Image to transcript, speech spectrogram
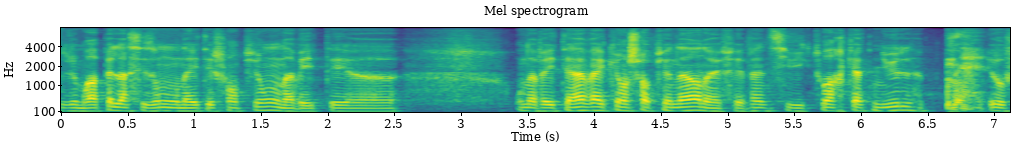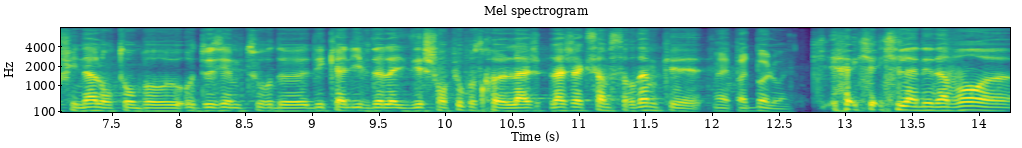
Je me rappelle la saison où on a été champion, on avait été, on avait été invaincu en championnat, on avait fait 26 victoires, 4 nuls. Et au final, on tombe au, au deuxième tour de- des qualifs de la Ligue des Champions contre l'Aj- l'Ajax Amsterdam, qui, est- Ouais, pas de bol, ouais. qui, qui, l'année d'avant euh,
